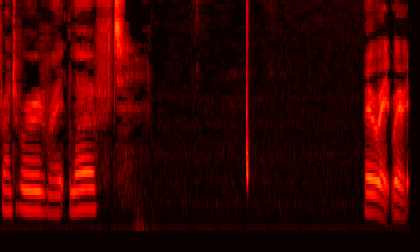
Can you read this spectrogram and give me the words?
Frontward, right, left. Wait, wait, wait.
